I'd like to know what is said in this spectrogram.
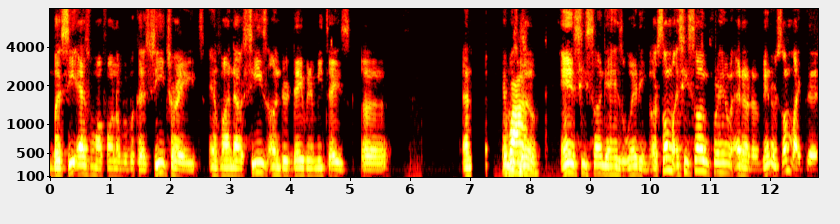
but she asked for my phone number because she trades and find out she's under David Imonitie's uh and wow. as well. And she sung at his wedding or something. She sung for him at an event or something like that.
